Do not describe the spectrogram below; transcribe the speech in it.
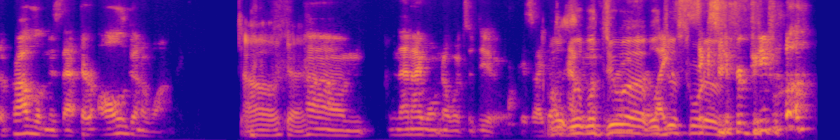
the problem is that they're all gonna want oh okay. Um, and then I won't know what to do because I don't We'll- have we'll- we'll do a- for, we'll like do a sort six of- different people.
